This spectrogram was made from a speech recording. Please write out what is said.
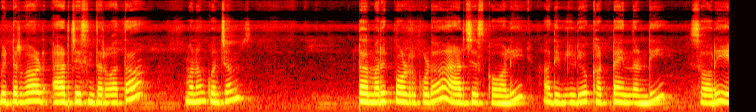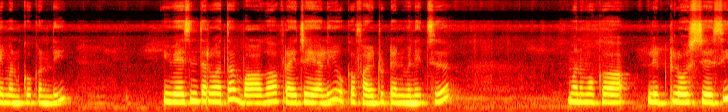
బిట్టర్ గార్డ్ యాడ్ చేసిన తర్వాత మనం కొంచెం టర్మరిక్ పౌడర్ కూడా యాడ్ చేసుకోవాలి. అది వీడియో కట్ అయిందండి. సారీ ఏమనుకోకండి. ఇవి వేసిన తర్వాత బాగా ఫ్రై చేయాలి. ఒక ఫైవ్ టు టెన్ మినిట్స్ మనం ఒక లిడ్ క్లోజ్ చేసి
